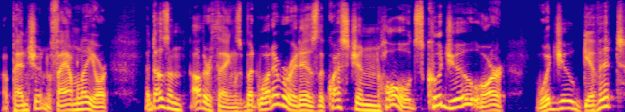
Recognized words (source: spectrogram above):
a pension, a family, or a dozen other things, but whatever it is, the question holds could you or would you give it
